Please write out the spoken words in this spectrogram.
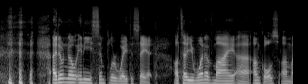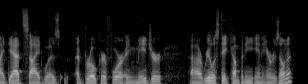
I don't know any simpler way to say it. I'll tell you, one of my uh, uncles on my dad's side was a broker for a major uh, real estate company in Arizona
